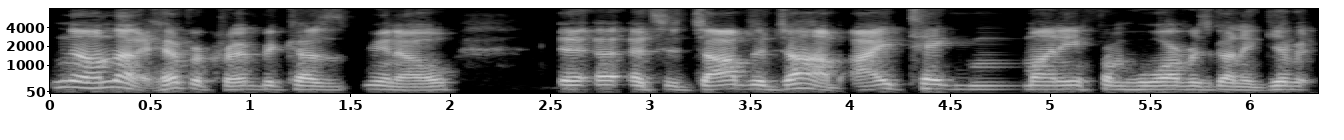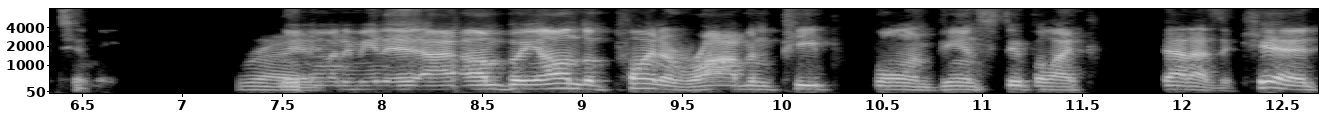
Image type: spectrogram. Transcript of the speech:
no, I'm not a hypocrite because, you know, it, it's a job's a job. I take money from whoever's going to give it to me. Right. You know what I mean? It, I, I'm beyond the point of robbing people and being stupid like that as a kid.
